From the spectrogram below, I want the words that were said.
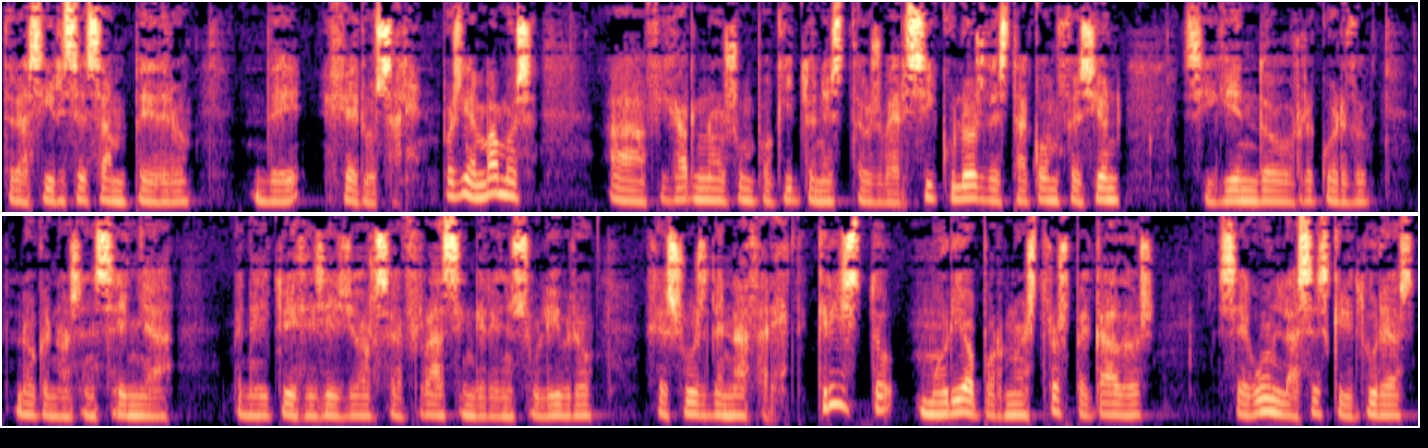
tras irse San Pedro de Jerusalén. Pues bien, vamos a fijarnos un poquito en estos versículos de esta confesión, siguiendo, recuerdo, lo que nos enseña Benedicto XVI Joseph Ratzinger en su libro Jesús de Nazaret. Cristo murió por nuestros pecados, según las Escrituras,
